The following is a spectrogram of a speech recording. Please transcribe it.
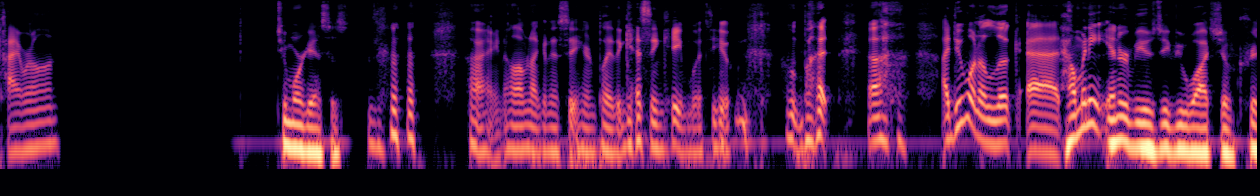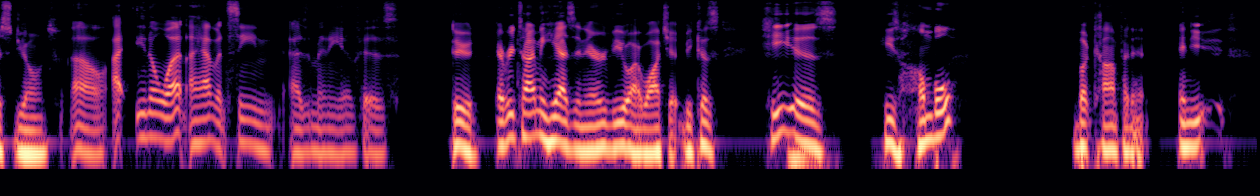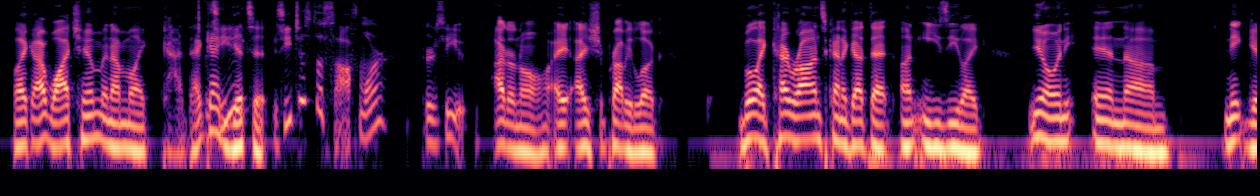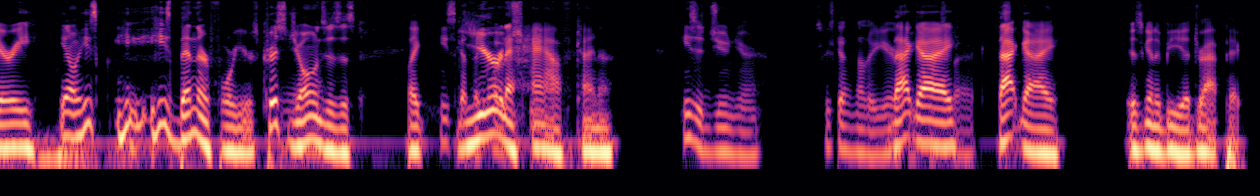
Kieron. Two more guesses. All right. No, I'm not going to sit here and play the guessing game with you. but uh, I do want to look at. How many interviews have you watched of Chris Jones? Oh, I. You know what? I haven't seen as many of his. Dude, every time he has an interview, I watch it because he is he's humble but confident. And you like I watch him and I'm like, God, that guy he- gets it. Is he just a sophomore, or is he? I don't know. I, I should probably look. But like Kieron's kind of got that uneasy, like you know, and and um, Nate Gerry, you know, he's he he's been there four years. Chris Yeah. Jones is this like He's got year and a half kind of. He's a junior, so he's got another year. That if he comes guy- That guy is going to be a draft pick.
